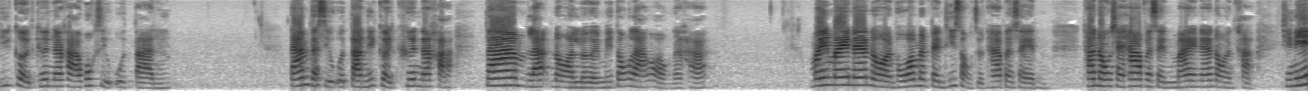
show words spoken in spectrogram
ที่เกิดขึ้นนะคะ พวกสิวอุดตันแต้มแต่สิวอุดตันที่เกิดขึ้นนะคะแต้มและนอนเลยไม่ต้องล้างออกนะคะ ไม่ไม่แน่นอน เพราะว่ามันเป็นที่ 2.5%ถ้าน้องใช้ 5%ไม่แน่นอนค่ะ ทีนี้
